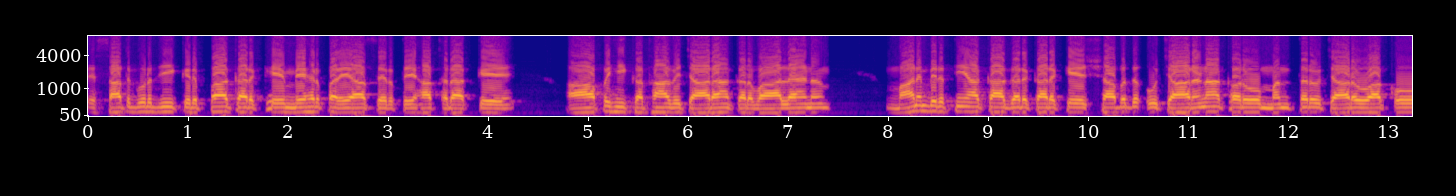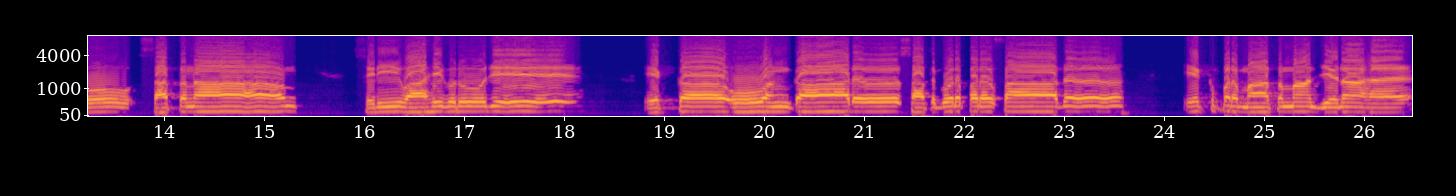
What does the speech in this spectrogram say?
ਤੇ ਸਤਿਗੁਰ ਜੀ ਕਿਰਪਾ ਕਰਕੇ ਮਿਹਰ ਭਰਿਆ ਸਿਰ ਤੇ ਹੱਥ ਰੱਖ ਕੇ ਆਪ ਹੀ ਕਥਾ ਵਿਚਾਰਾਂ ਕਰਵਾ ਲੈਣ। ਮਨ ਬਿਰਤੀਆਂ ਕਾਗਰ ਕਰਕੇ ਸ਼ਬਦ ਉਚਾਰਣਾ ਕਰੋ, ਮੰਤਰ ਉਚਾਰੋ, ਆਖੋ, ਸਤਨਾਮ। ਸ੍ਰੀ ਵਾਹਿਗੁਰੂ ਜੀ, ਇੱਕ ਓੰਕਾਰ ਸਤਿਗੁਰ ਪ੍ਰਸਾਦ। ਇੱਕ ਪਰਮਾਤਮਾ ਜਿਹੜਾ ਹੈ,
